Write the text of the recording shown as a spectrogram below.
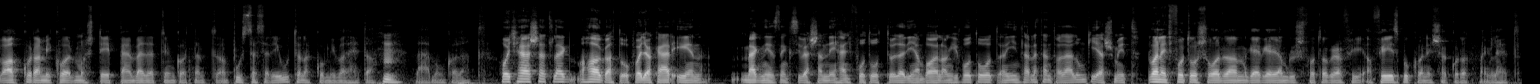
akkor, amikor most éppen vezetünk ott, nem tudom, a pusztaszeri úton, akkor mi van lehet a hm. lábunk alatt. Hogyha esetleg a hallgatók, vagy akár én megnéznénk szívesen néhány fotót tőled, ilyen barlangi fotót, interneten találunk ilyesmit? Van egy fotós oldalam, Gergely Ambrus Photography a Facebookon, és akkor ott meg lehet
